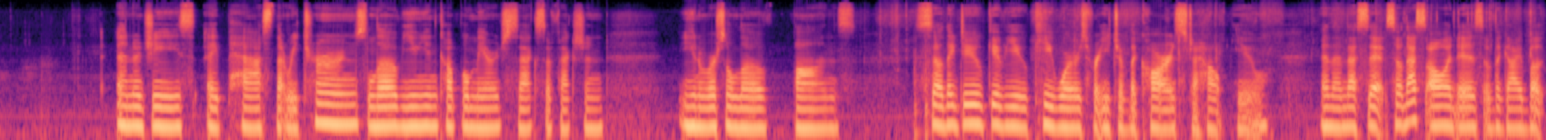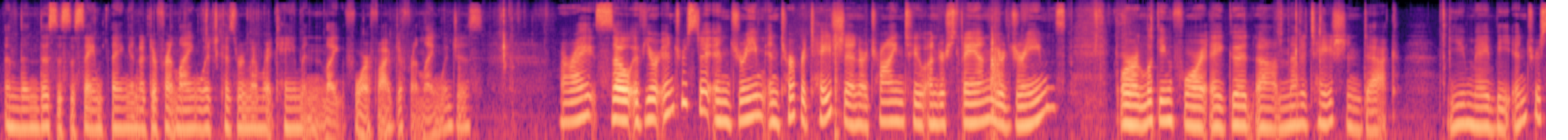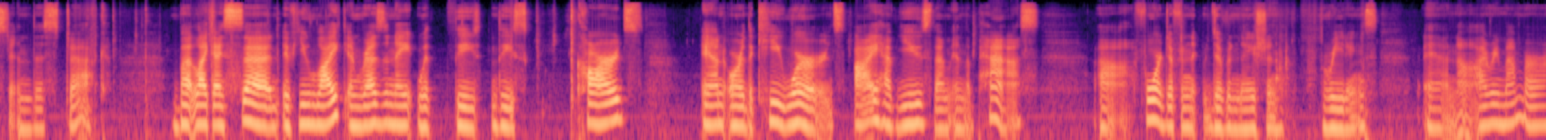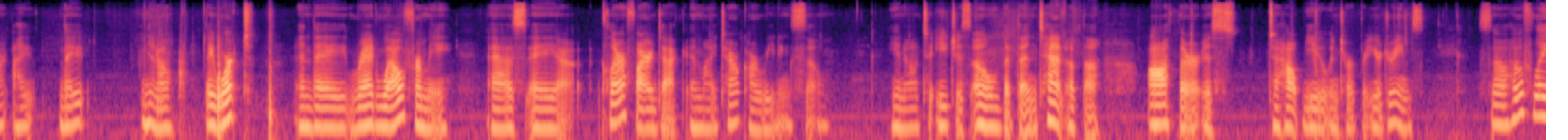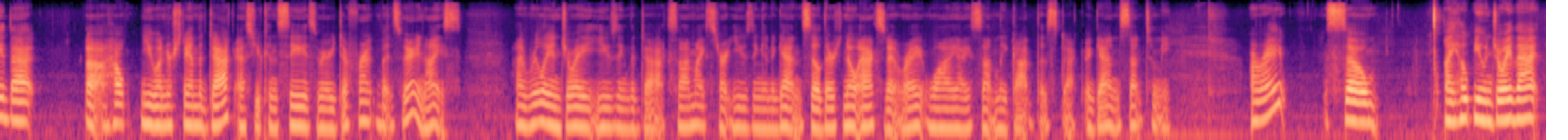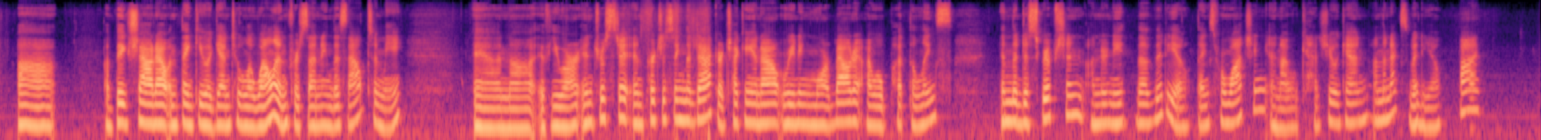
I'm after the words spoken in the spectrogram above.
energies, a past that returns, love, union, couple, marriage, sex, affection, universal love, bonds. So they do give you keywords for each of the cards to help you. And then that's it. So that's all it is of the guidebook. And then this is the same thing in a different language because remember it came in like four or five different languages. All right, so if you're interested in dream interpretation or trying to understand your dreams or looking for a good uh, meditation deck, you may be interested in this deck. But like I said, if you like and resonate with these, these cards and or the key words, I have used them in the past uh, for different divination readings, and uh, I remember I they, you know, they worked and they read well for me as a uh, clarifier deck in my tarot card readings. So, you know, to each his own, but the intent of the author is to help you interpret your dreams. So hopefully that uh, helped you understand the deck. As you can see, it's very different, but it's very nice. I really enjoy using the deck, so I might start using it again. So there's no accident, right? Why I suddenly got this deck again sent to me. All right, so I hope you enjoy that. Uh, a big shout out and thank you again to Llewellyn for sending this out to me. And uh, if you are interested in purchasing the deck or checking it out, reading more about it, I will put the links in the description underneath the video. Thanks for watching, and I will catch you again on the next video. Bye!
